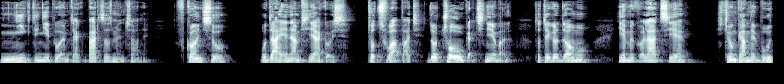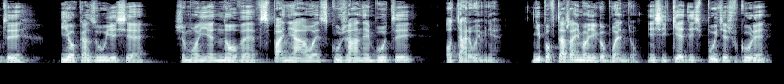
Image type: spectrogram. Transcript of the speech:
nigdy nie byłem tak bardzo zmęczony. W końcu udaje nam się jakoś docłapać, doczołgać niemal do tego domu, jemy kolację, ściągamy buty i okazuje się, że moje nowe, wspaniałe, skórzane buty otarły mnie. Nie powtarzaj mojego błędu. Jeśli kiedyś pójdziesz w góry,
